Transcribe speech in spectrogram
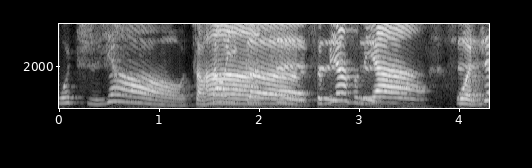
我只要找到一个怎么样怎么样，我就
